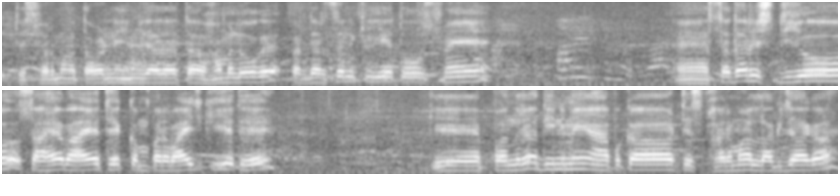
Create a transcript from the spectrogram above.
ट्रांसफार्मा तोड़ नहीं मिला था तो हम लोग प्रदर्शन किए तो उसमें सदर एस साहब आए थे कंप्रोमाइज किए थे कि पंद्रह दिन में आपका ट्रांसफार्मा लग जाएगा।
